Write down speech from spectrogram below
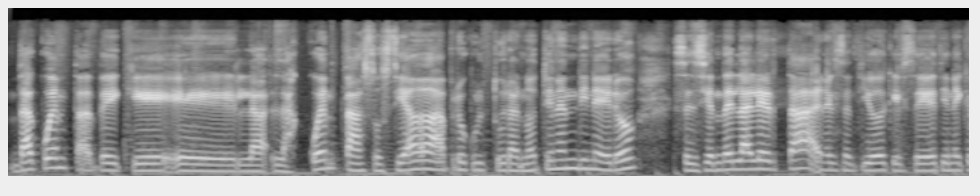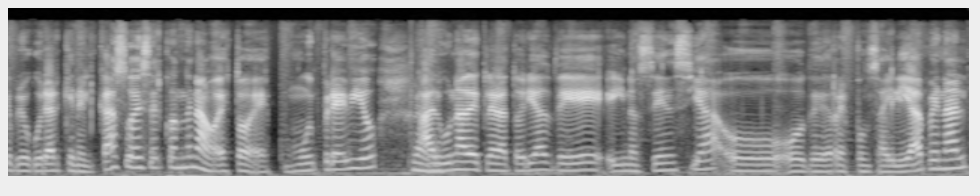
da cuenta de que eh, la- las cuentas asociadas a Procultura no tienen dinero, se enciende la alerta en el sentido de que el CDE tiene que procurar que en el caso de ser condenado, esto es muy previo Claro. a alguna declaratoria de inocencia o, o de responsabilidad penal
